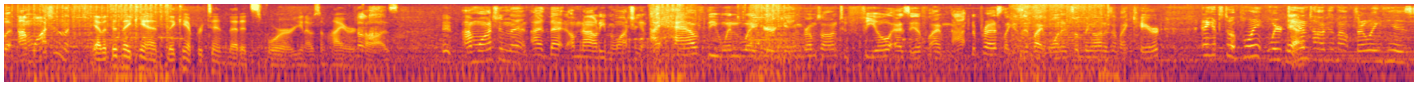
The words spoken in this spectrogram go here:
But I'm watching the. Yeah, but then they can't they can't pretend that it's for you know some higher cause. Dude, I'm watching that. I, that I'm not even watching it. I have the Wind Waker Game Grumps on to feel as if I'm not depressed, like as if I wanted something on, as if I cared. And it gets to a point where Yeah. Dan talks about throwing his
